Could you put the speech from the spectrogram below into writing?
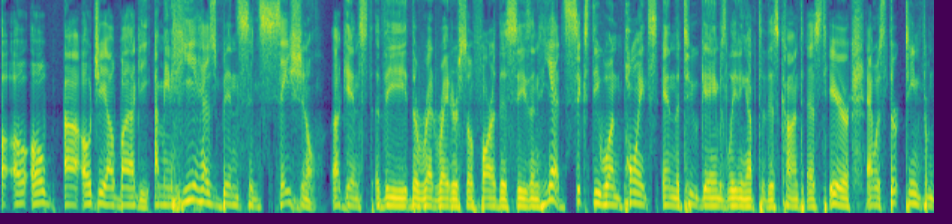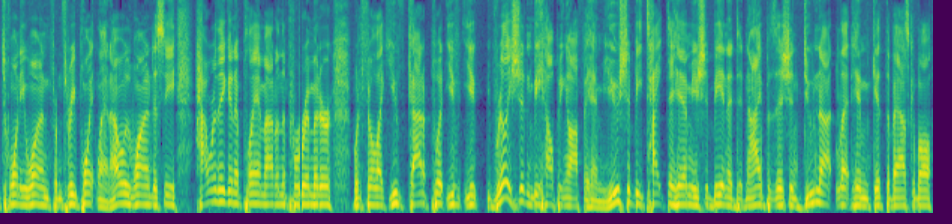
o- o- o- uh, Ochai Agbaji? I mean, he has been sensational against the the Red Raiders so far this season. He had 61 points in the two games leading up to this contest here and was 13 from 21 from three-point land. I always wanted to see how are they going to play him out on the perimeter. Would feel like you've got to put you you really shouldn't be helping off of him. You should be tight to him. You should be in a deny position. Do not let him get the basketball.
